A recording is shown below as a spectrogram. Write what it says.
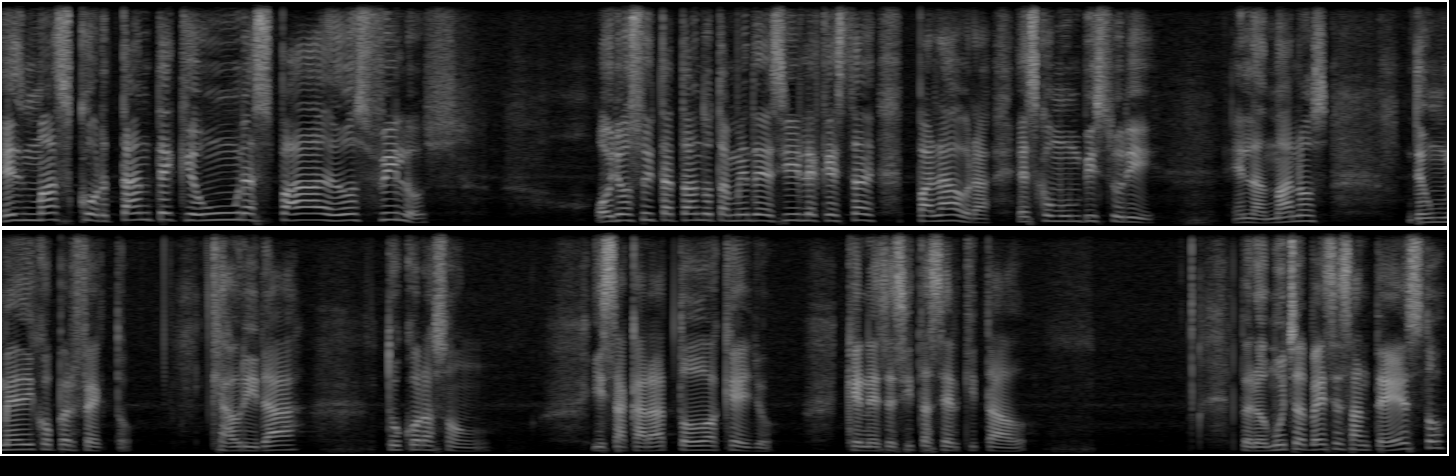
es más cortante que una espada de dos filos. O yo estoy tratando también de decirle que esta palabra es como un bisturí en las manos de un médico perfecto que abrirá tu corazón y sacará todo aquello que necesita ser quitado. Pero muchas veces ante esto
